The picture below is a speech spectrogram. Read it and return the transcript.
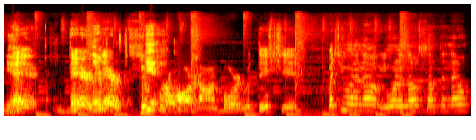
They're they're They're- they're super yeah. hard on board with this shit. But you want to know? You want to know something though?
